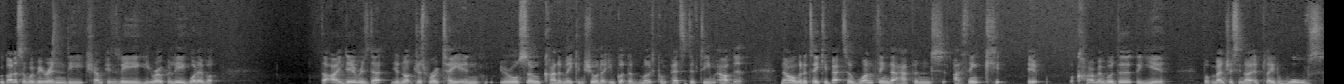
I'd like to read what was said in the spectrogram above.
regardless of whether you're in the Champions League, Europa League, whatever. The idea is that you're not just rotating, you're also kind of making sure that you've got the most competitive team out there. Now, I'm going to take you back to one thing that happened, I think it, I can't remember the, the year, but Manchester United played Wolves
